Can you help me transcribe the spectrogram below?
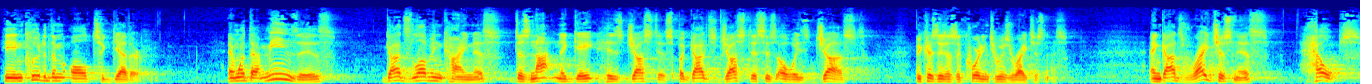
He included them all together. And what that means is God's loving kindness does not negate his justice, but God's justice is always just because it is according to his righteousness. And God's righteousness helps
